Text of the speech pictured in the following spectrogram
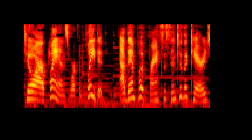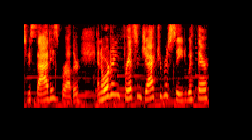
till our plans were completed. I then put Francis into the carriage beside his brother, and ordering Fritz and Jack to proceed with their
